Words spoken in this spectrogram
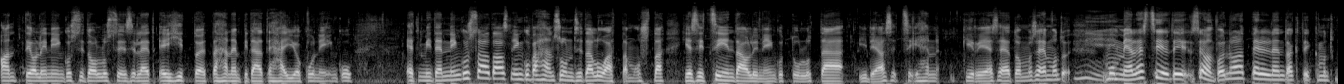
Antti oli niinku sit ollut siinä silleen, että ei hitto, että hänen pitää tehdä joku niinku, että miten niinku saa taas niinku vähän sun sitä luottamusta. Ja sitten siitä oli niinku tullut tämä idea sit siihen kirjeeseen ja tommoseen. Mutta Niin. mun mielestä silti se on voinut olla pelillinen taktiikka, mutta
